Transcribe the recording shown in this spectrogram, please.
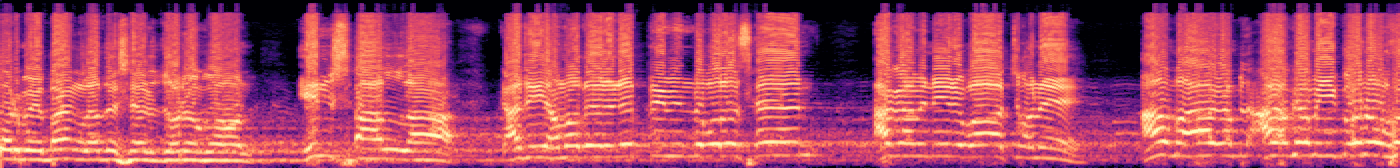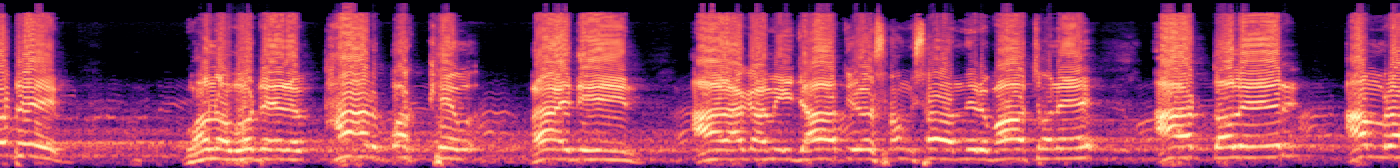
করবে বাংলাদেশের জনগণ। ইনশাআল্লাহ। কাজেই আমাদের নেতৃবৃন্দ বলেছেন, আগামী নির্বাচনে আগামী গণভোটে, গণভোটের হার পক্ষে রায় দিন। আর আগামী জাতীয় সংসদ নির্বাচনে আট দলের, আমরা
